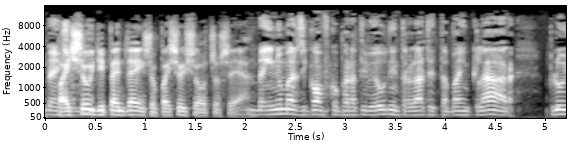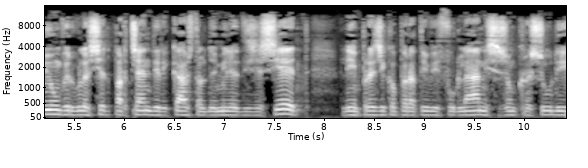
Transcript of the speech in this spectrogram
per i suoi dipendenti o per i suoi soci se ha. Beh, i numeri di Conf Cooperative Udin tra l'altro è ben chiaro, più 1,7% di ricavo dal 2017, le imprese cooperative furlani si sono cresciute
